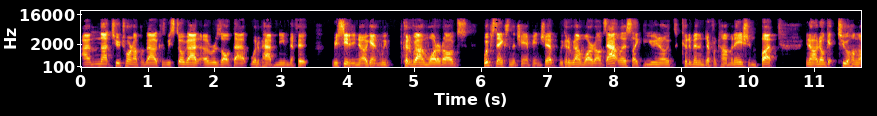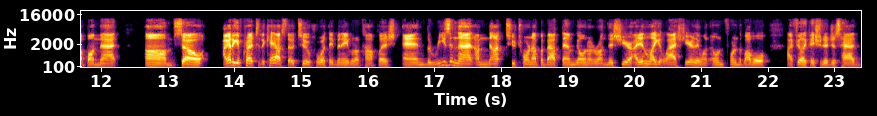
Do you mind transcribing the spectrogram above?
I'm not too torn up about because we still got a result that would have happened even if it receded. You know, again, we could have gotten Water Dogs Whip Snakes in the championship. We could have gotten Water Dogs Atlas. Like, you know, it could have been a different combination, but, you know, I don't get too hung up on that. Um, so I got to give credit to the Chaos, though, too, for what they've been able to accomplish. And the reason that I'm not too torn up about them going on a run this year, I didn't like it last year. They went 0 4 in the bubble. I feel like they should have just had,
